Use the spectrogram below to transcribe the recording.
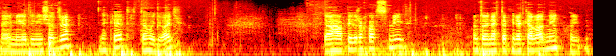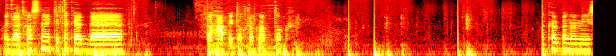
Menj még a damage Neked? Te hogy vagy? Te a HP-dra kapsz még? Nem tudom, hogy nektek mire kell adni, hogy, hogy lehet használni titeket, de a HP-tokra kaptok. A körben nem is.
